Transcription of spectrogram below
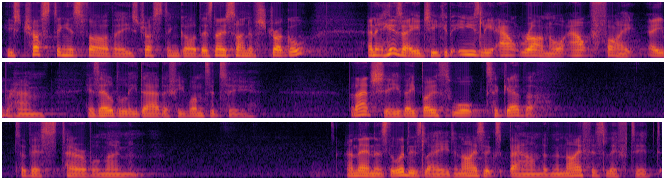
He's trusting his father, he's trusting God. There's no sign of struggle. And at his age, he could easily outrun or outfight Abraham, his elderly dad, if he wanted to. But actually, they both walk together to this terrible moment. And then, as the wood is laid and Isaac's bound and the knife is lifted,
